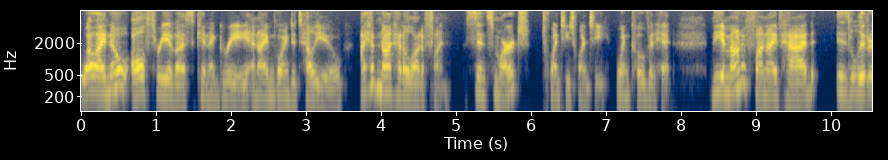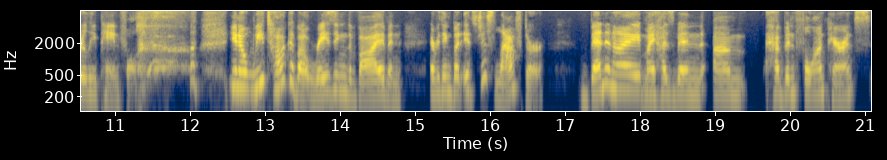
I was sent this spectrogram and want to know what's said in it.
Well i know all three of us can agree and i'm going to tell you i have not had a lot of fun since March 2020 when COVID hit. The amount of fun I've had is literally painful. you know, we talk about raising the vibe and everything, but it's just laughter. Ben and I, my husband, um, have been full on parents.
